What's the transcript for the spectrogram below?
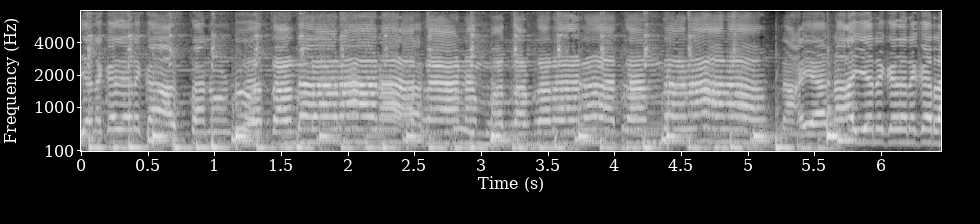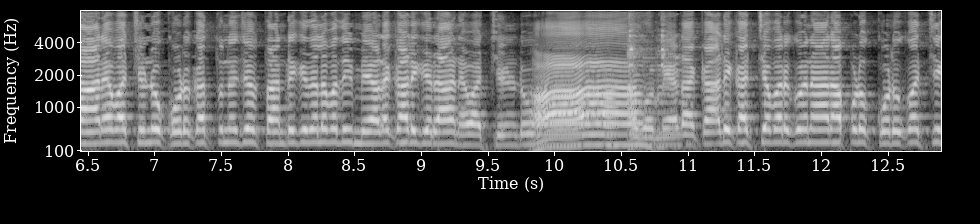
వెనక వెనక ఆస్తానుండు తందనానా, తానమ్మ తందనానా, తందనానా. వెనక వెనక రానే వచ్చిండు. కొడుకత్తున చెప్పి తండ్రికి తెలియదు మేడకాడికి రానే వచ్చిండు. మేడకాడికి వచ్చే వరకు నాన్న అప్పుడు కొడుకు వచ్చి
